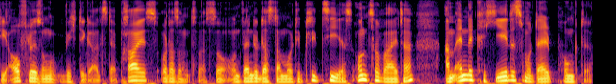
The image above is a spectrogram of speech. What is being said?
die Auflösung wichtiger als der Preis oder sonst was? So, und wenn du das dann multiplizierst und so weiter, am Ende kriegt jedes Modell Punkte.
